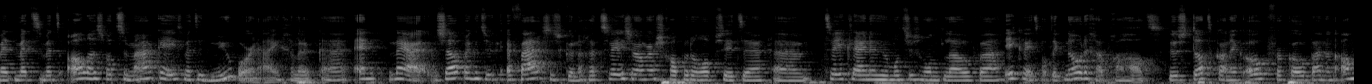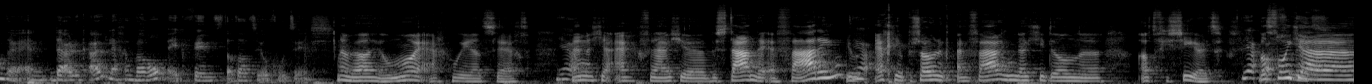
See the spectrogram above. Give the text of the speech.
Met, met, met alles wat te maken heeft met het newborn eigenlijk. Eh, en nou ja, zelf ben ik natuurlijk ervaringsdeskundige. Twee zwangerschappen erop zitten. ehm, twee kleine hummeltjes rondlopen. Ik weet wat ik nodig heb gehad. Dus dat kan ik ook verkopen aan een ander. En duidelijk uitleggen waarom ik vind dat dat heel goed is. Nou, wel heel mooi eigenlijk hoe je dat zegt. Ja. En dat je eigenlijk vanuit je bestaande ervaring, je, Ja. echt je persoonlijke ervaring, dat je dan eh, adviseert. Ja, Wat vond je, eh,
